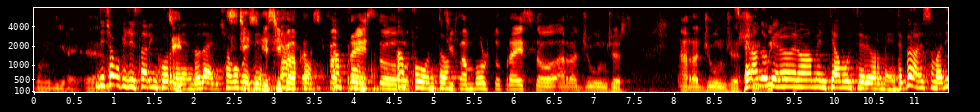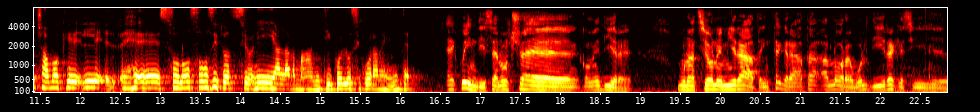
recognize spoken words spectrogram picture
come dire eh, diciamo che ci sta rincorrendo sì, dai diciamo sì, così si, ecco, fa, si fa appunto, presto appunto. si fa molto presto a raggiungersi a raggiungerci. Sperando Quindi... che noi non aumentiamo ulteriormente, però insomma diciamo che le, eh, sono, sono, situazioni allarmanti, quello sicuramente. E quindi se non c'è, come dire, un'azione mirata, integrata, allora vuol dire che, si,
